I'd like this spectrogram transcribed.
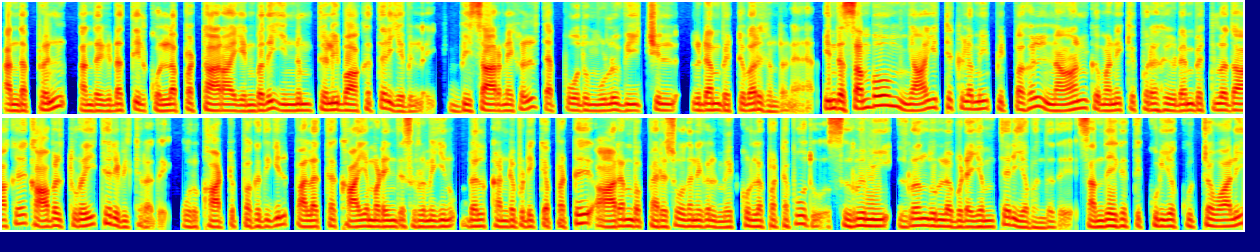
அந்த பெண் அந்த இடத்தில் கொல்லப்பட்டாரா என்பது இன்னும் தெளிவாக தெரியவில்லை. விசாரணைகள் தற்போது முழு வீச்சில் இடம்பெற்று வருகின்றன. இந்த சம்பவம் ஞாயிற்றுக்கிழமை பிற்பகல் நான்கு மணிக்கு பிறகு இடம்பெற்றுள்ளதாக காவல்துறை தெரிவிக்கிறது. ஒரு காட்டுப்பகுதியில் பலத்த காயமடைந்த சிறுமியின் உடல் கண்டுபிடிக்கப்பட்டு ஆரம்ப பரிசோதனைகள் மேற்கொள்ளப்பட்ட போது சிறுமி இறந்துள்ள விடயம் தெரிய வந்தது சந்தேகத்திற்குரிய குற்றவாளி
